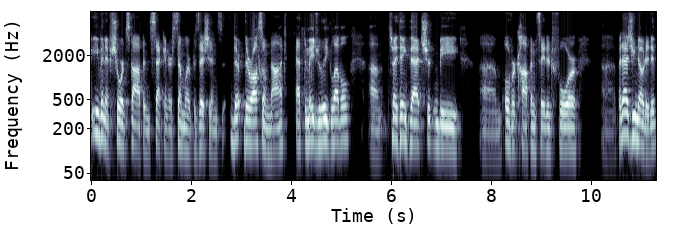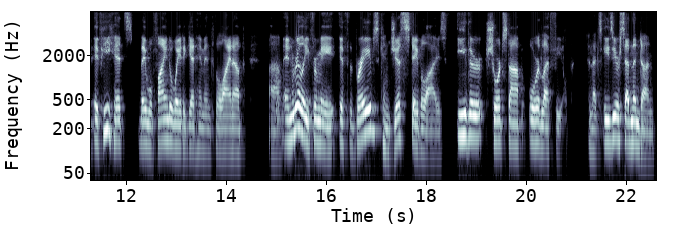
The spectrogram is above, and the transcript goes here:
even if shortstop and second are similar positions, they're, they're also not at the major league level. Um, so I think that shouldn't be um, overcompensated for. Uh, but as you noted, if, if he hits, they will find a way to get him into the lineup. Um, and really, for me, if the Braves can just stabilize either shortstop or left field, and that's easier said than done,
